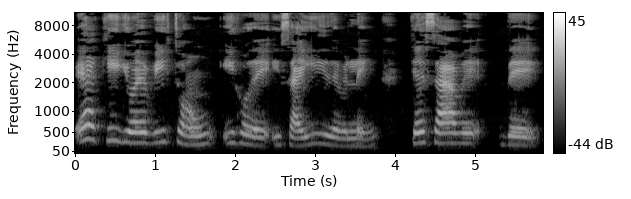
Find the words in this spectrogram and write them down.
He aquí yo he visto a un hijo de Isaí de Belén, que sabe de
